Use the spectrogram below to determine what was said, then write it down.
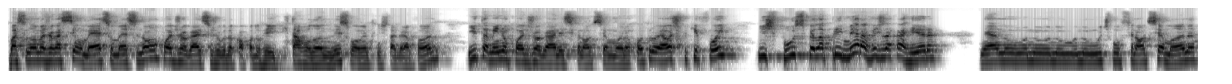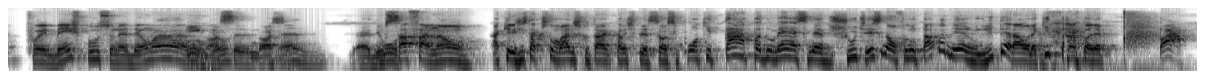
Barcelona vai jogar sem o Messi. O Messi não pode jogar esse jogo da Copa do Rei que está rolando nesse momento que a gente está gravando. E também não pode jogar nesse final de semana contra o Elche, porque foi expulso pela primeira vez na carreira né, no, no, no, no, último final de semana. Foi bem expulso, né? Deu uma. Sim, nossa, deu, nossa. Né? É, deu um safanão. Aquele, a gente está acostumado a escutar aquela expressão assim, pô, que tapa do Messi, né? De chute. Esse não, foi um tapa mesmo, literal, né? Que tapa, né? Pá!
